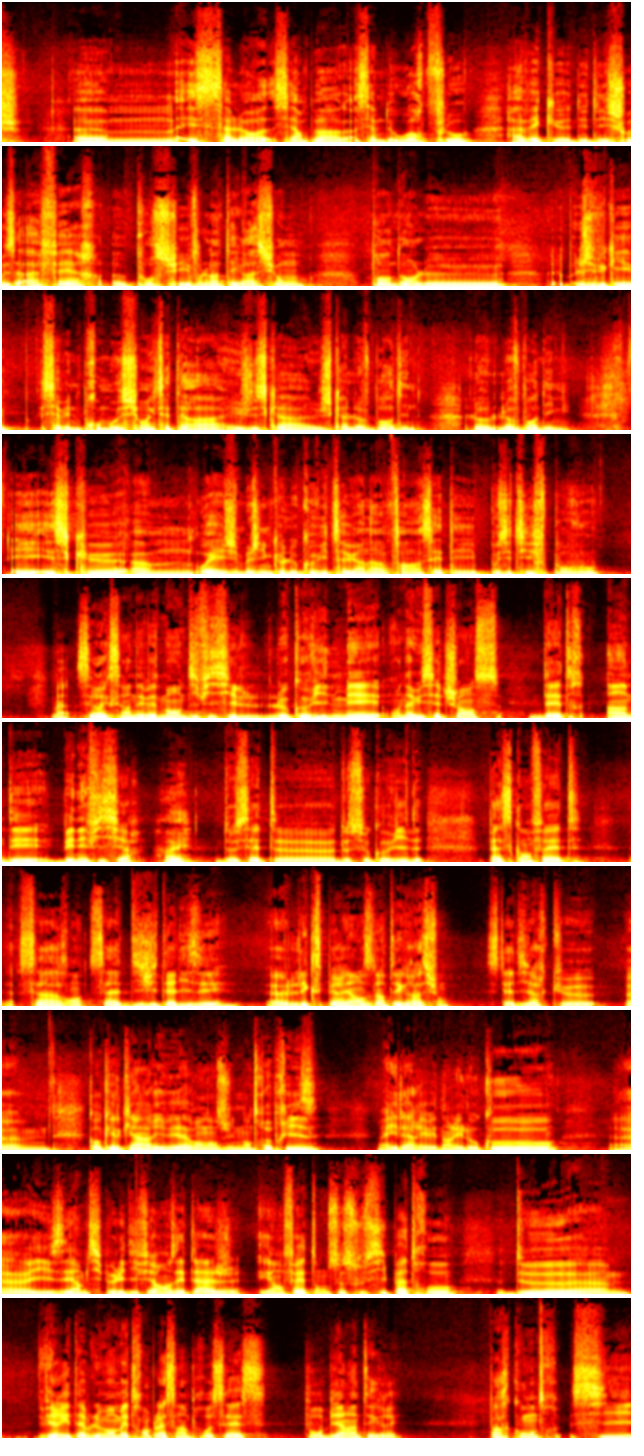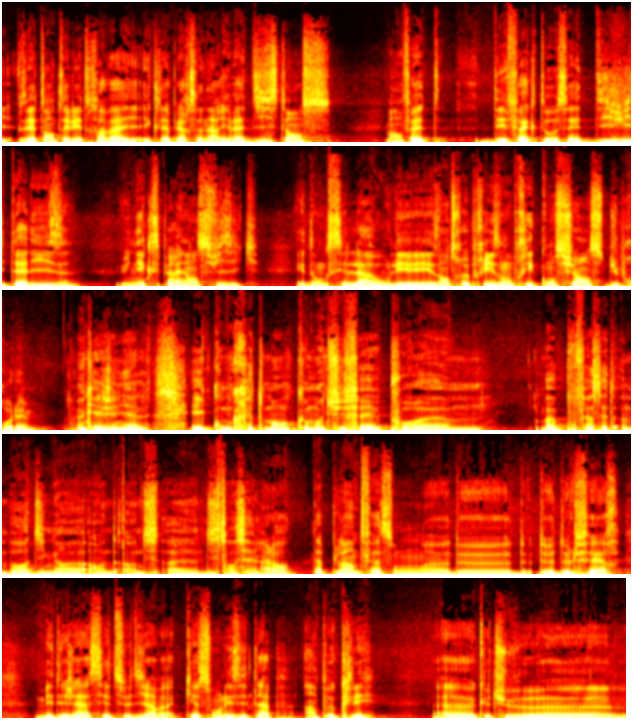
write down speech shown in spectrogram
et ça leur, c'est un peu un, système de workflow avec euh, des, des choses à faire euh, pour suivre l'intégration pendant le. J'ai vu qu'il y avait une promotion, etc. et jusqu'à jusqu'à l'offboarding. Loveboarding. Et est-ce que, ouais, j'imagine que le Covid, ça a eu un, enfin, ça a été positif pour vous? Bah, c'est vrai que c'est un événement difficile, le Covid, mais on a eu cette chance d'être un des bénéficiaires ouais. de, cette, de ce Covid, parce qu'en fait, ça a, ça a digitalisé euh, l'expérience d'intégration. C'est-à-dire que euh, quand quelqu'un arrivait avant dans une entreprise, bah, il arrivé dans les locaux, euh, il faisait un petit peu les différents étages, et en fait, on se soucie pas trop de véritablement mettre en place un process pour bien l'intégrer. Par contre, si vous êtes en télétravail et que la personne arrive à distance, bah, en fait, de facto, ça digitalise une expérience physique. Et donc c'est là où les entreprises ont pris conscience du problème. Ok, génial. Et concrètement, comment tu fais pour, euh, bah, pour faire cet onboarding en, en, distanciel? Alors, tu as plein de façons de, de, de, le faire, mais déjà, c'est de se dire bah, quelles sont les étapes un peu clés que tu veux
